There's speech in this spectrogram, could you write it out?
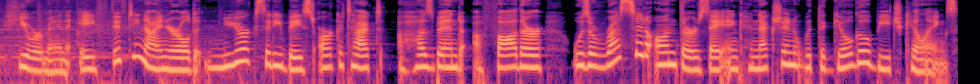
Heuermann, a 59 year old New York City based architect, a husband, a father, was arrested on Thursday in connection with the Gilgo Beach killings.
